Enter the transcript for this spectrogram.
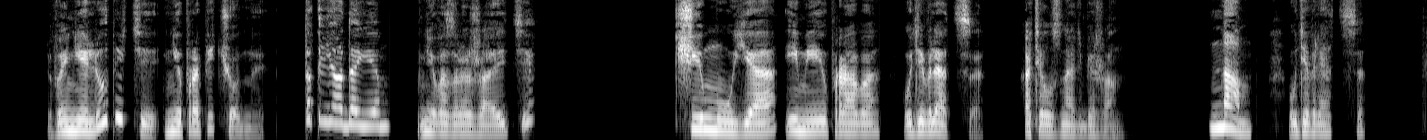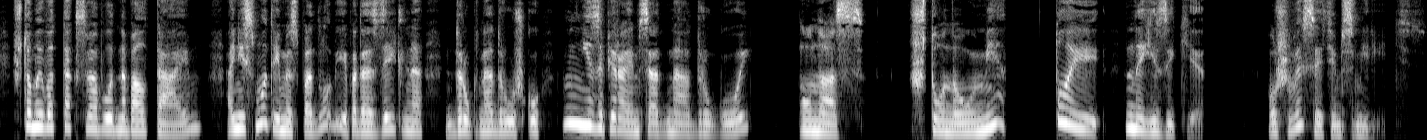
— Вы не любите непропеченные? Так я доем. Не возражаете? — Чему я имею право удивляться? — хотел знать Бежан. — Нам удивляться. Что мы вот так свободно болтаем, а не смотрим из-под лобья подозрительно друг на дружку, не запираемся одна от другой. У нас что на уме, то и на языке. Уж вы с этим смиритесь.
